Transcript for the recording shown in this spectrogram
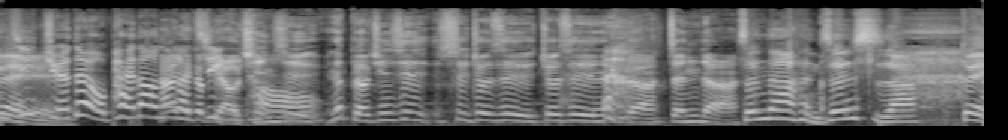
影机绝对有拍到那个镜头。表情是那表情是是就是就是那个 真的真的很真实啊。对，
